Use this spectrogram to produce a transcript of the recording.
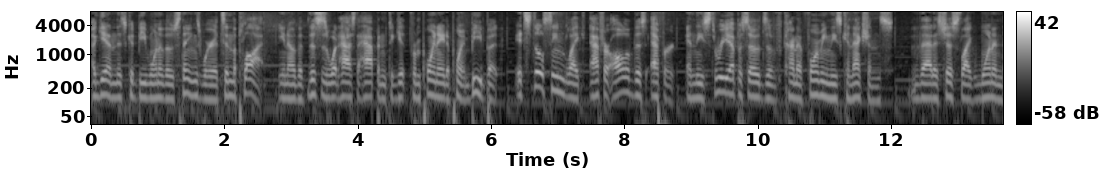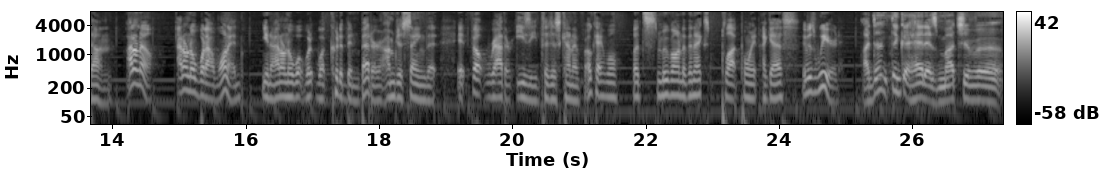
again, this could be one of those things where it's in the plot, you know, that this is what has to happen to get from point A to point B, but it still seemed like after all of this effort and these 3 episodes of kind of forming these connections that it's just like one and done. I don't know. I don't know what I wanted. You know, I don't know what, what what could have been better. I'm just saying that it felt rather easy to just kind of okay, well, let's move on to the next plot point. I guess it was weird. I don't think I had as much of a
